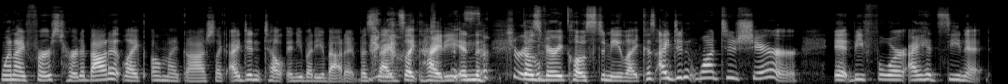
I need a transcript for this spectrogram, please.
when I first heard about it. Like, oh my gosh, like I didn't tell anybody about it besides like Heidi and the, those very close to me. Like, because I didn't want to share it before I had seen it.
